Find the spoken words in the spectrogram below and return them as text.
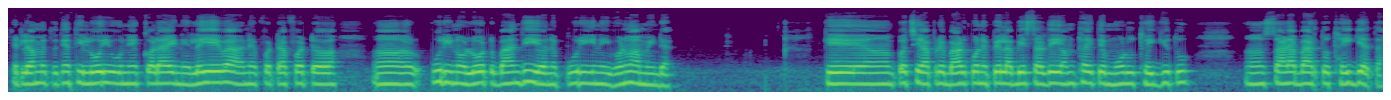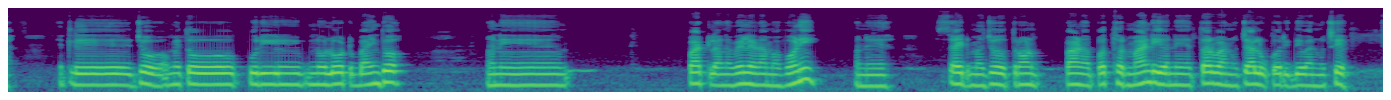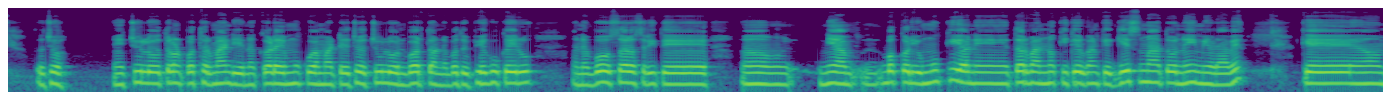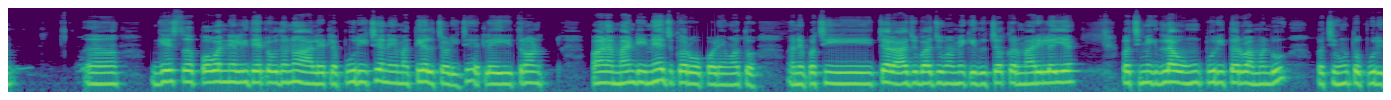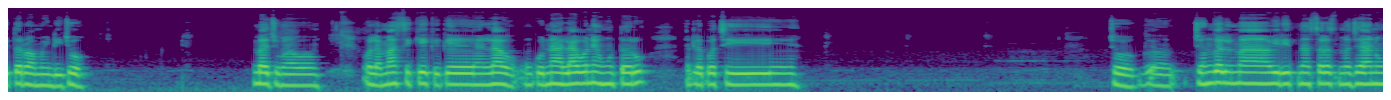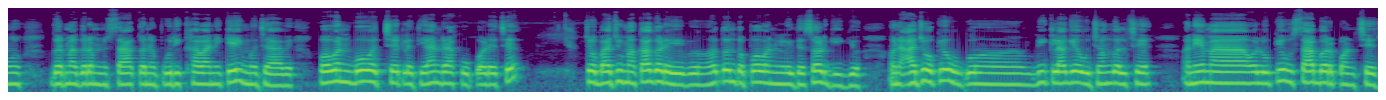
એટલે અમે તો ત્યાંથી લોયું ને કડાઈને લઈ આવ્યા અને ફટાફટ પૂરીનો લોટ બાંધી અને પૂરીની વણવા માંડ્યા. કે પછી આપણે બાળકોને પહેલાં બેસાડી દઈએ, આમ થાય તે મોડું થઈ ગયું હતું સાડા બાર તો થઈ ગયા હતા એટલે જો, અમે તો પૂરીનો લોટ બાંધ્યો અને પાટલાના વેલણામાં વણી અને સાઈડમાં જો ત્રણ પાણા પથ્થર માંડી અને તરવાનું ચાલુ કરી દેવાનું છે. તો જો એ ચૂલો ત્રણ પથ્થર માંડી અને કડાઈ મૂકવા માટે જો ચૂલો અને બર્તન ને બધું ભેગું કર્યું અને બહુ સરસ રીતે ત્યાં બકડિયું મૂકી અને તરવાનું નક્કી કર્યું. કારણ કે ગેસમાં તો નહીં મેળ આવે કે ગેસ પવનને લીધે એટલો બધો ન હાલે, એટલે પૂરી છે ને એમાં તેલ ચડી જાય, એટલે એ ત્રણ પાણા માંડીને જ કરવો પડે એમ હતો. અને પછી ચાલો આજુબાજુમાં મેં કીધું ચક્કર મારી લઈએ, પછી મેં કીધું લાવો હું પૂરી તરવા માંડું, પછી હું તો પૂરી તરવા માંડી, જો. બાજુમાં ઓલા માસી કે કે લાવ, હું ના લાવો ને હું તરું. એટલે પછી જો જંગલમાં આવી રીતના સરસ મજાનું ગરમા ગરમનું શાક અને પૂરી ખાવાની કેવી મજા આવે. પવન બહુ જ છે એટલે ધ્યાન રાખવું પડે છે. જો બાજુમાં કાગળે હતો ને તો પવનને લીધે સળગી ગયો. અને આ જો કેવું બીક લાગે એવું જંગલ છે. અને એમાં ઓલું કેવું સાબર પણ છે જો.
